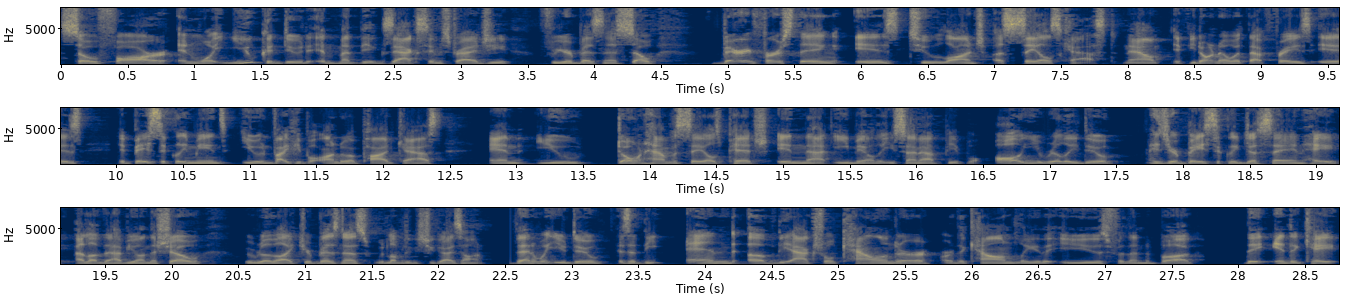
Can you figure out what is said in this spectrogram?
so far and what you could do to implement the exact same strategy for your business. So, very first thing is to launch a sales cast. Now, if you don't know what that phrase is, it basically means you invite people onto a podcast and you don't have a sales pitch in that email that you send out to people. All you really do is you're basically just saying, Hey, I'd love to have you on the show. We really like your business. We'd love to get you guys on. Then what you do is at the end of the actual calendar or the Calendly that you use for them to book, they indicate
